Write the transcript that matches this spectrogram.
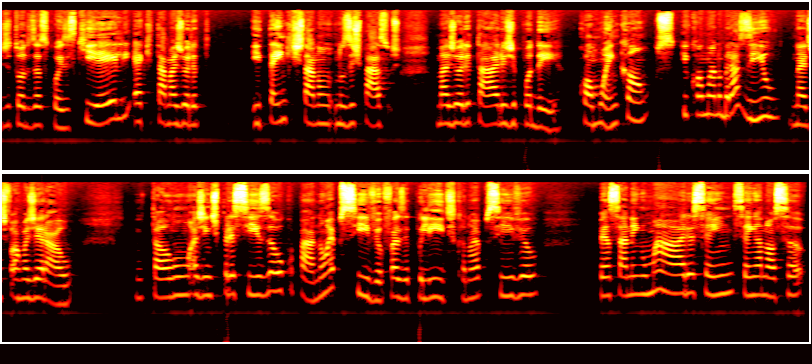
de todas as coisas, que ele é que está majoritariamente e tem que estar no- nos espaços majoritários de poder, como é em Campos e como é no Brasil, né, de forma geral. Então, a gente precisa ocupar. Não é possível fazer política, não é possível pensar nenhuma área sem, sem a nossa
